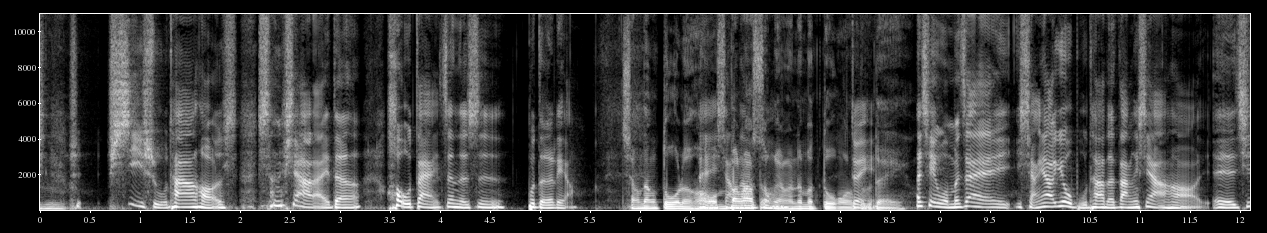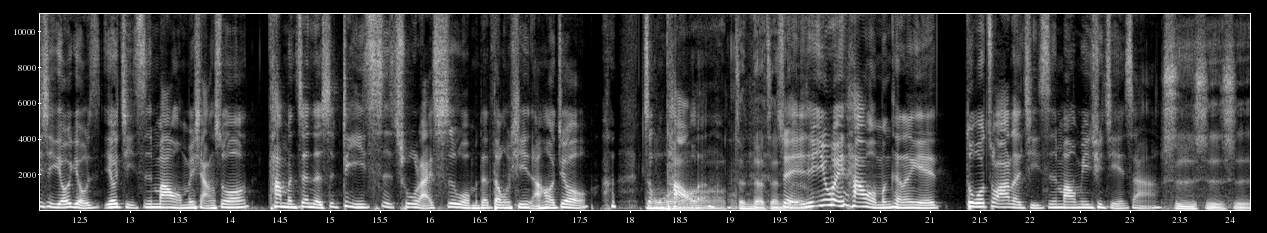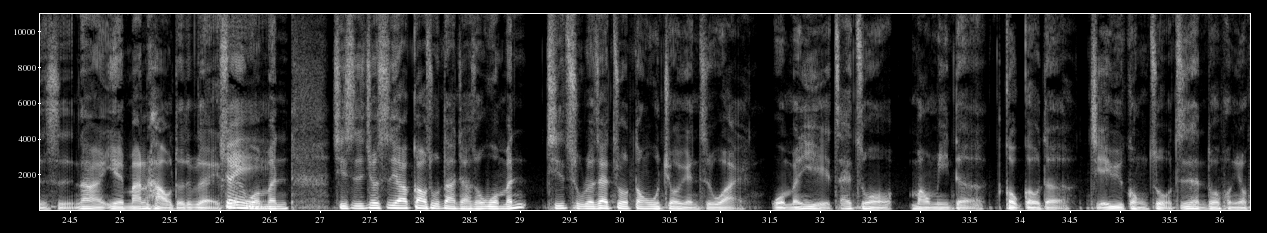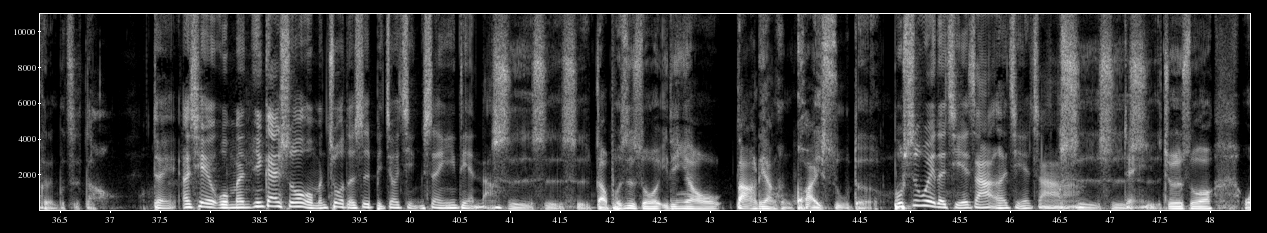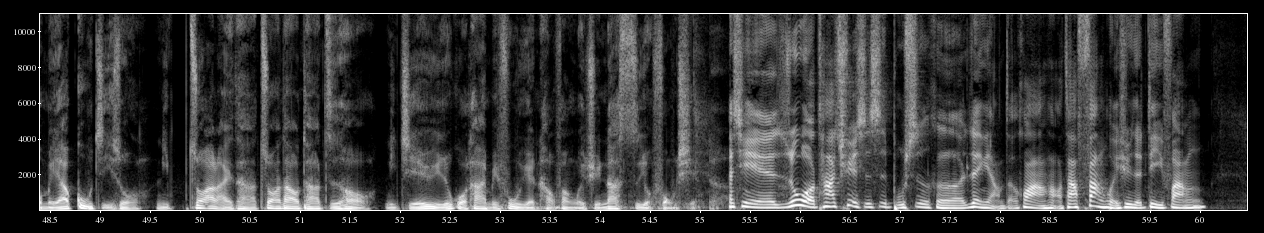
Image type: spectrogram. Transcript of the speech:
细数他哈生下来的后代，真的是不得了。相当多了哈，我们帮他送养了那么多，对不对？而且我们在想要诱捕他的当下哈，呃，其实有有有几只猫，我们想说，他们真的是第一次出来吃我们的东西，然后就 中套了，真的真的。对，因为他我们可能也多抓了几只猫咪去结扎，是是是是，那也蛮好的，对不对？所以我们其实就是要告诉大家说，我们其实除了在做动物救援之外，我们也在做猫咪的、狗狗的节育工作，只是很多朋友可能不知道。对，而且我们应该说，我们做的是比较谨慎一点的。是是是，倒不是说一定要大量、很快速的，不是为了结扎而结扎。是是是，就是说，我们也要顾及说，你抓来它，抓到它之后，你节育，如果它还没复原好放回去，那是有风险的。而且，如果它确实是不适合认养的话，哈，它放回去的地方。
